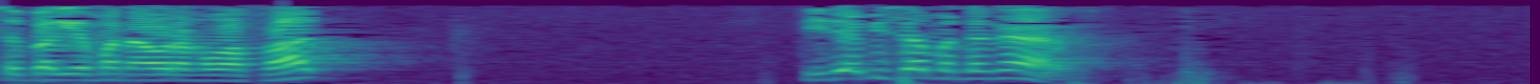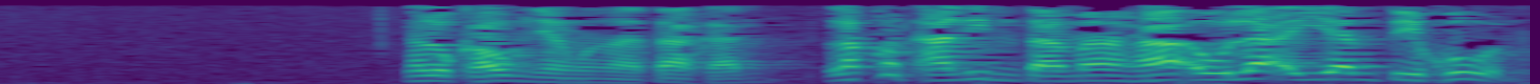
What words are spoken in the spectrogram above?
Sebagaimana orang wafat tidak bisa mendengar. Lalu kaum yang mengatakan, "Lakon alim tama haula yantiqun."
